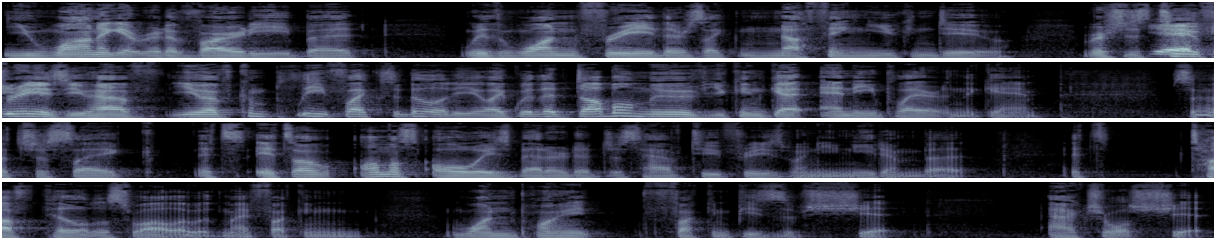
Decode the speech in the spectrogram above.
you want to get rid of Vardy, but with one free, there's like nothing you can do. Versus Yeah, two he- frees, you have you have complete flexibility. Like with a double move, you can get any player in the game. So it's just like it's it's al- almost always better to just have two frees when you need them, but it's tough pill to swallow with my fucking one point fucking pieces of shit, actual shit.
